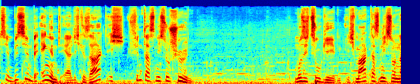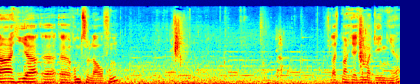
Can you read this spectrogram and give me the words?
Finde sie ein bisschen beengend, ehrlich gesagt. Ich finde das nicht so schön. Muss ich zugeben. Ich mag das nicht so nah hier äh, äh, rumzulaufen. Vielleicht mache ich ja hier mal den hier.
